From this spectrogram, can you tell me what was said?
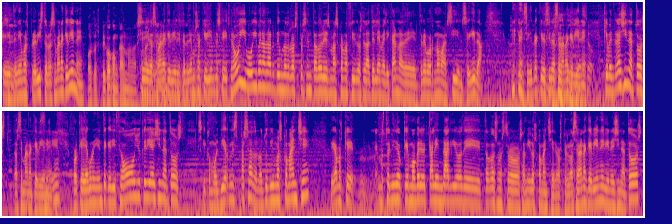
que Sí. teníamos previsto la semana que viene. Os lo explico con calma. La Sí, semana la semana que viene. Que tenemos aquí oyentes que dicen, hoy, hoy van a hablar de uno de los presentadores más conocidos de la tele americana, de Trevor Noah. Sí, enseguida. enseguida quiero decir la semana que viene. Que vendrá Gina Tost la semana que viene. Sí. Porque hay algún oyente que dice, oh, yo quería Gina Tost. Es que como el viernes pasado no tuvimos Comanche, digamos que mm, hemos tenido que mover el calendario de todos nuestros amigos comancheros. Pero la semana que viene viene Gina Tost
